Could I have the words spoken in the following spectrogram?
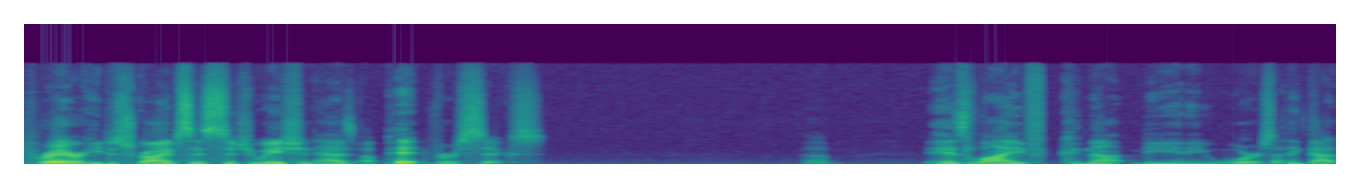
prayer he describes his situation as a pit verse 6 uh, his life could not be any worse i think that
